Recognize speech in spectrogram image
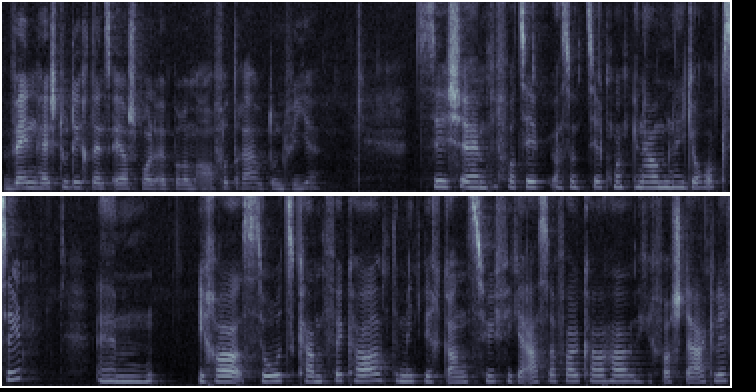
Wann hast du dich denn das erste Mal jemandem anvertraut und wie? Das war ähm, vor circa, also circa genau einem Jahr. Ähm, ich hatte so zu kämpfen, gehabt, damit ich ganz häufig Essanfall hatte, wirklich fast täglich.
